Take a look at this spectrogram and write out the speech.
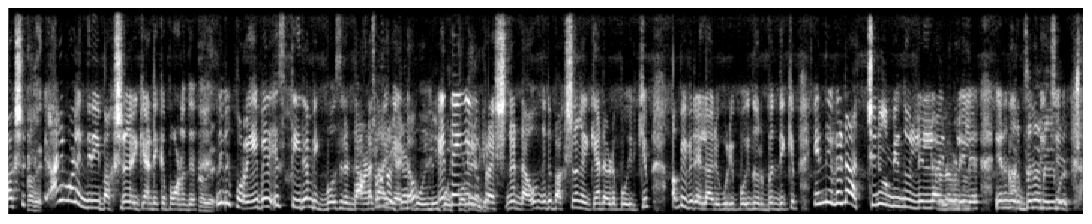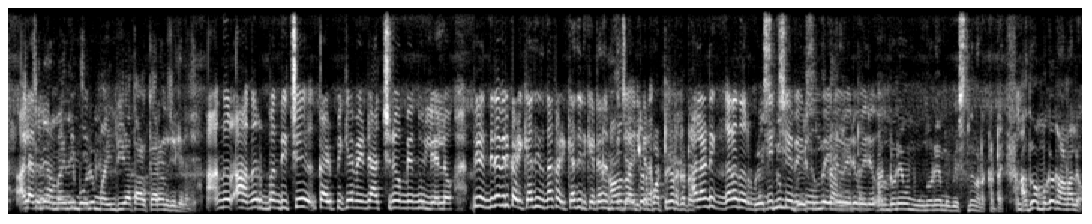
ഭക്ഷണം അനുമോൾ എന്തിനാ ഈ ഭക്ഷണം കഴിക്കാണ്ടൊക്കെ പോണത്? ഇതിൽ കുറെ പേര് സ്ഥിരം ബിഗ് ബോസിൽ ഉണ്ടാവണ കാര്യമായിട്ടോ എന്തെങ്കിലും പ്രശ്നം ഉണ്ടാവും എന്നിട്ട് ഭക്ഷണം കഴിക്കാണ്ട് അവിടെ പോയിരിക്കും. അപ്പൊ ഇവരെല്ലാരും കൂടി പോയി നിർബന്ധിക്കും. ഇവരുടെ അച്ഛനും അമ്മയൊന്നും ഇല്ലല്ലോ അതിനുള്ളിൽ. ഇങ്ങനെ നിർബന്ധിച്ച് അല്ല അമ്മേനെയും പോലും മൈൻഡ് ചെയ്യാത്ത ആൾക്കാരാണ് ചെല്ലുന്നത് നിർബന്ധിച്ച് കഴിപ്പിക്കാൻ വേണ്ടി അച്ഛനും അമ്മയൊന്നും ഇല്ലല്ലോ. പിന്നെ എന്തിനാ അവർ കഴിക്കാതിരുന്നാ കഴിക്കാതിരിക്കട്ടെ എന്ന് വിചാരിക്കണം. അല്ലാണ്ട് ഇങ്ങനെ നിർബന്ധിച്ച് വരൂ വരൂ വരൂ രണ്ടു മണിയാകുമ്പോൾ മൂന്ന് മണിയാകുമ്പോൾ വിശന്ന് കിടക്കട്ടെ അതും നമുക്ക് കാണാലോ.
